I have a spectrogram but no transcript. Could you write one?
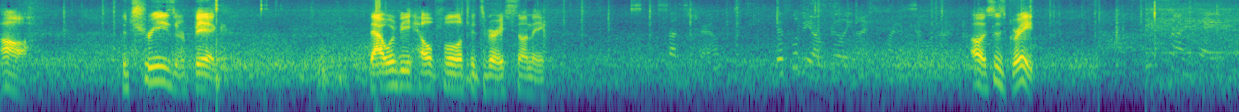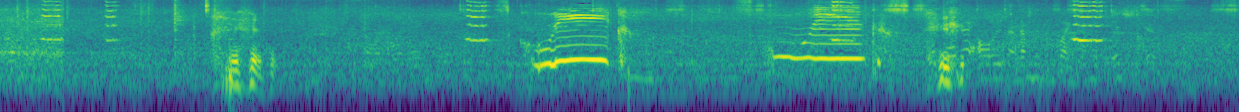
Oh, the trees are big. That would be helpful if it's very sunny. This will be a really nice part of Denver. Oh, this is great. Squeak! Squeak! I always end up with like those issues.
